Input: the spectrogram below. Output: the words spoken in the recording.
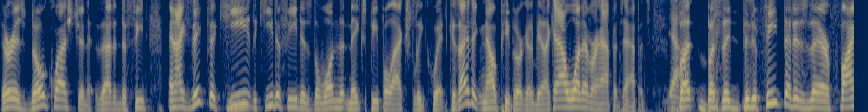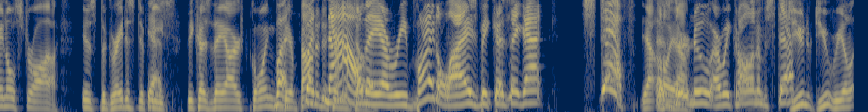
There is no question that a defeat, and I think the key, the key defeat is the one that makes people actually quit. Because I think now people are going to be like, ah, whatever happens, happens. Yeah. But but the, the defeat that is their final straw is the greatest defeat Yes. because they are going, they're But, bound but to now they are revitalized because they got Steph Yeah, oh, yeah. their new. Are we calling him Steph? Do you do you real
